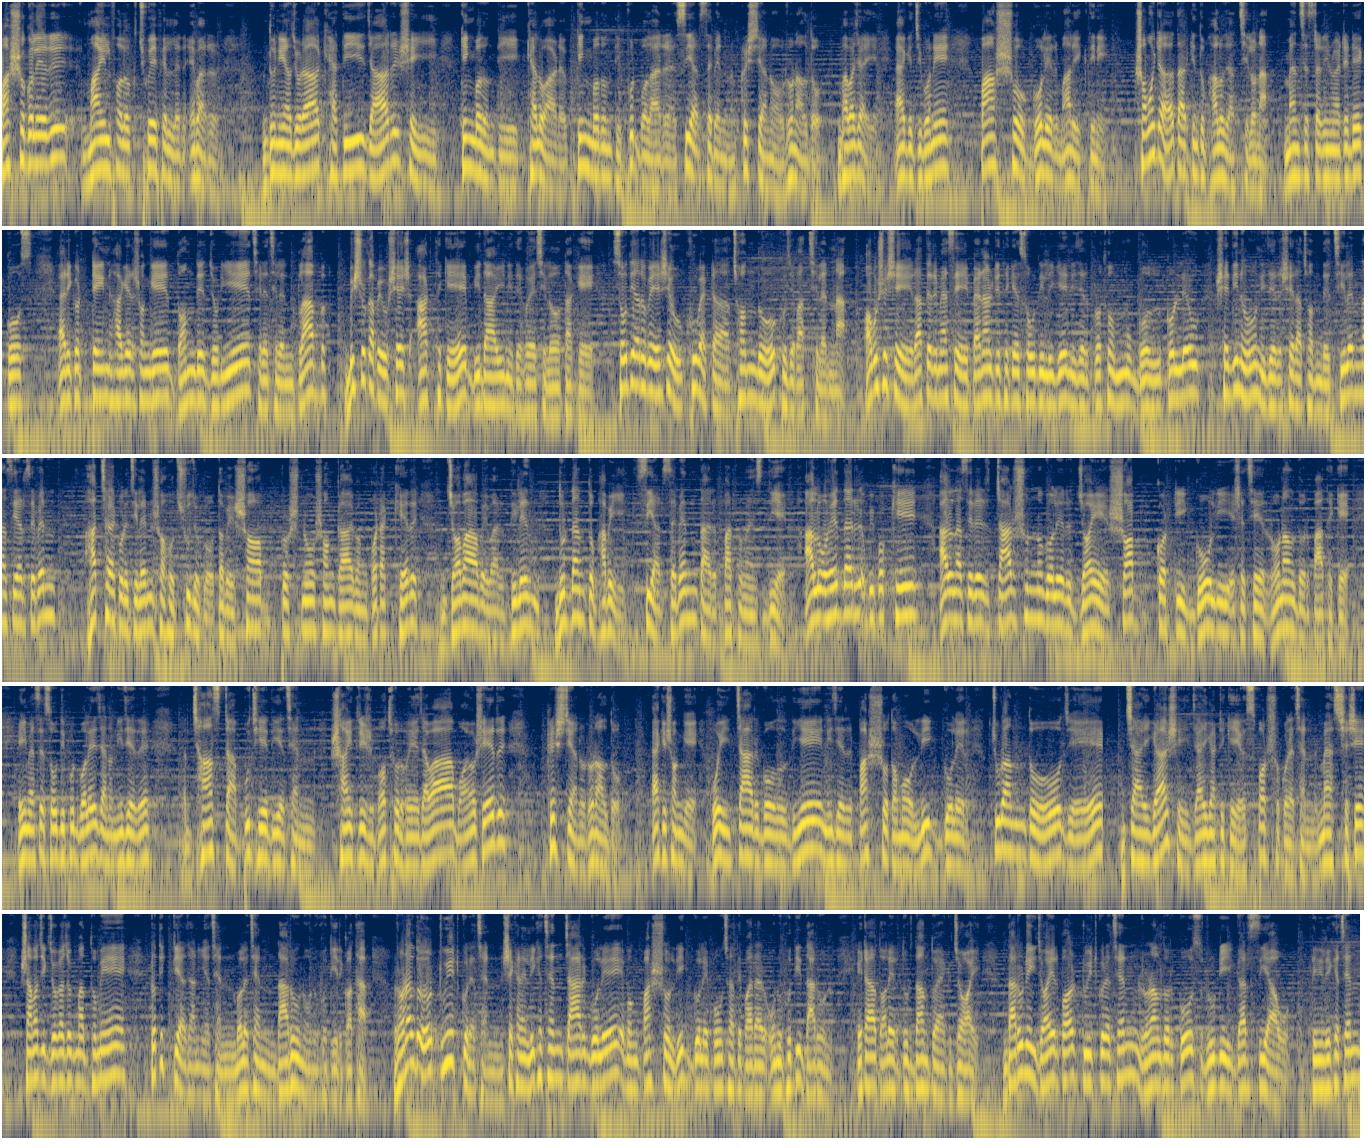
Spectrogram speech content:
পাঁচশো গোলের মাইল ফলক ছুঁয়ে ফেললেন এবার। দুনিয়া জোড়া খ্যাতি যার সেই কিংবদন্তি খেলোয়াড়, কিংবদন্তি footballer CR seven Cristiano Ronaldo. ভাবা যায়, এক জীবনে পাঁচশো গোলের মালিক তিনি। সময়টা তার কিন্তু ভালো যাচ্ছিল না। ম্যানচেস্টার ইউনাইটেডে কোচ অ্যারিকো টেইন হাগের সঙ্গে দ্বন্দ্বে জড়িয়ে ছেড়েছিলেন ক্লাব। বিশ্বকাপেও শেষ আট থেকে বিদায় নিতে হয়েছিল তাকে। সৌদি আরবে এসেও খুব একটা ছন্দ খুঁজে পাচ্ছিলেন না। অবশেষে রাতের ম্যাচে পেনাল্টি থেকে সৌদি লিগে নিজের প্রথম গোল করলেও সেদিনও নিজের সেরা ছন্দে ছিলেন না সিআর সেভেন। হাতছাড়া করেছিলেন সহজ সুযোগও, তবে সব প্রশ্ন, শঙ্কা এবং কটাক্ষের জবাব এবার দিলেন দুর্দান্তভাবেই সিআর সেভেন তার পারফরমেন্স দিয়ে। আল ওহেদার বিপক্ষে আল নাসিরের চার শূন্য গোলের জয়ে সব কটি গোলই এসেছে রোনালদোর পা থেকে। এই ম্যাচে সৌদি ফুটবলে যেন নিজের ঝাঁজটা বুঝিয়ে দিয়েছেন সাঁত্রিশ বছর হয়ে যাওয়া বয়সের ক্রিশ্চিয়ানো রোনালদো। একই সঙ্গে ওই চার গোল দিয়ে নিজের পাঁচশোতম লিগ গোলের চূড়ান্ত যে জায়গা, সেই জায়গাটিকে স্পর্শ করেছেন। ম্যাচ শেষে সামাজিক যোগাযোগ মাধ্যমে প্রতিক্রিয়া জানিয়েছেন, বলেছেন, দারুণ অনুভূতির কথা। রোনালদো টুইট করেছেন, সেখানে লিখেছেন, চার গোলে এবং পাঁচশো লিগ গোলে পৌঁছাতে পারার অনুভূতি দারুণ। এটা দলের দুর্দান্ত এক জয়। দারুণ এই জয়ের পর টুইট করেছেন রোনালদোর কোচ রুডি গার্সিয়াও। তিনি লিখেছেন,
